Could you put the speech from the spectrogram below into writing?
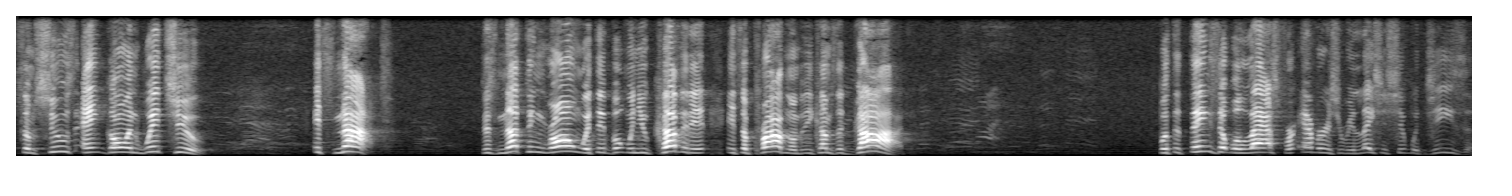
some shoes ain't going with you. It's not. There's nothing wrong with it, but when you covet it, it's a problem. It becomes a God. But the things that will last forever is your relationship with Jesus.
